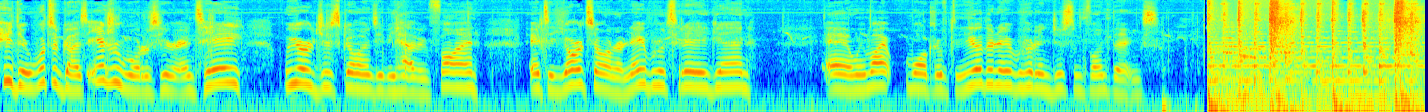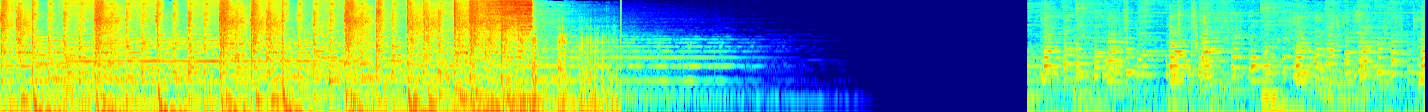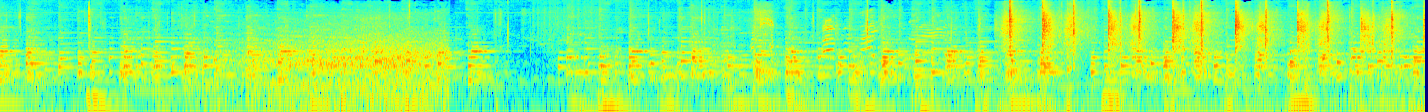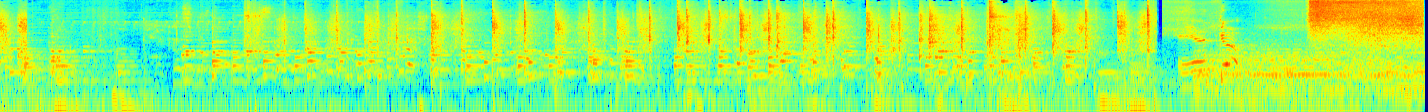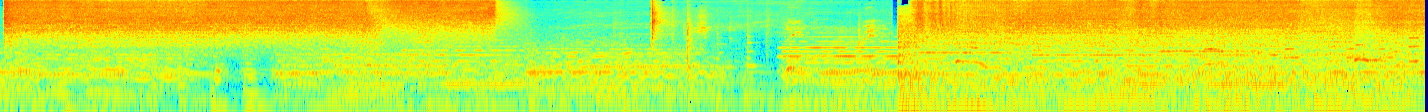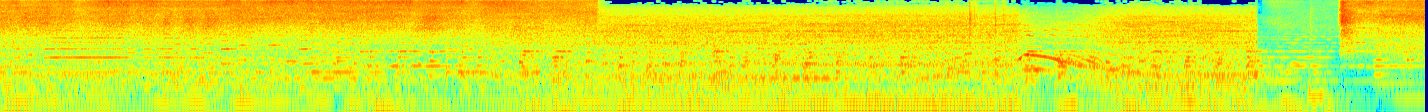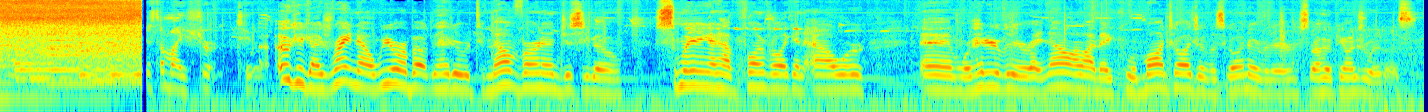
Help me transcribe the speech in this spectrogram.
Hey there, what's up guys? Andrew Waters here and today we are just going to be having fun. It's a yard sale in our neighborhood today again and we might walk up to the other neighborhood and do some fun things. My shirt too. Okay guys, right now we are about to head over to Mount Vernon just to go swing and have fun for like an hour. And we're headed over there right now. I might make a cool montage of us going over there. So I hope you enjoy this.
